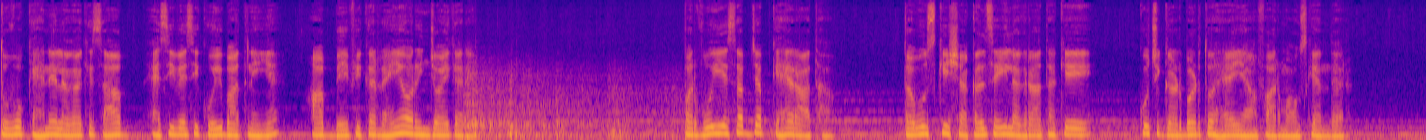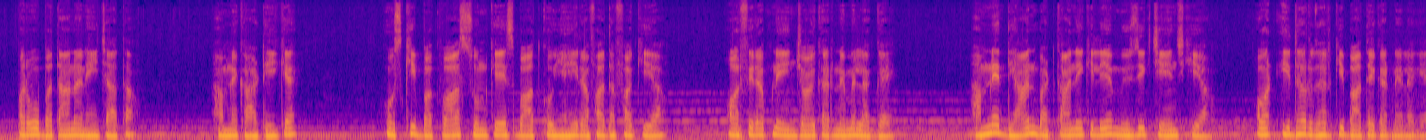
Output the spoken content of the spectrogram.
तो वो कहने लगा कि साहब, ऐसी वैसी कोई बात नहीं है, आप बेफिक्र रहें और इंजॉय करें। पर वो ये सब जब कह रहा था, तब उसकी शक्ल से ही लग रहा था कि कुछ गड़बड़ तो है यहाँ फार्म हाउस के अंदर, पर वो बताना नहीं चाहता। हमने कहा, ठीक है। उसकी बकवास सुन के इस बात को यहीं रफा दफ़ा किया और फिर अपने इंजॉय करने में लग गए। हमने ध्यान भटकाने के लिए म्यूज़िक चेंज किया और इधर उधर की बातें करने लगे।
